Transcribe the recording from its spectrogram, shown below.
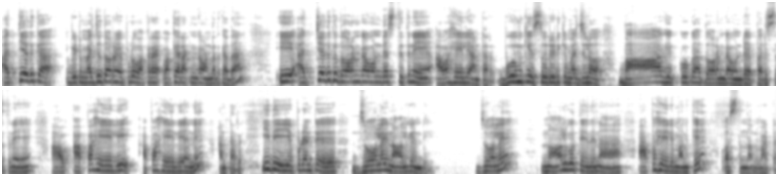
అత్యధిక వీటి మధ్య దూరం ఎప్పుడు ఒకరే ఒకే రకంగా ఉండదు కదా. ఈ అత్యధిక దూరంగా ఉండే స్థితిని అవహేలి అంటారు. భూమికి సూర్యుడికి మధ్యలో బాగా ఎక్కువగా దూరంగా ఉండే పరిస్థితిని అపహేలి అపహేలి అని అంటారు. ఇది ఎప్పుడంటే జూలై నాలుగు అండి జూలై నాలుగో తేదీన అపహేలి మనకి వస్తుందన్నమాట.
